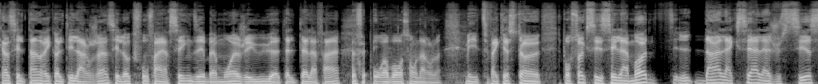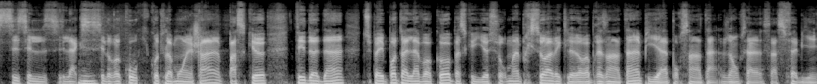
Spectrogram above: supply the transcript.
quand c'est le temps de récolter l'argent, c'est là qu'il faut faire signe, dire ben moi j'ai eu euh, telle telle affaire pour avoir son argent. Mais fait que c'est un, c'est pour ça que c'est la mode dans l'accès à la justice, c'est le, mm. le recours qui coûte le moins cher parce que tu es dedans, tu payes pas ta l'avocat parce qu'il a sûrement pris ça avec le représentant puis à pourcentage. Donc ça, ça se fait bien.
